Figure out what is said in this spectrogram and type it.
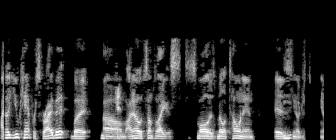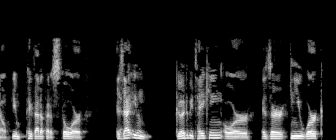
I know you can't prescribe it, but, um, okay. I know something like as small as melatonin is, mm-hmm. you know, just, you know, you can pick that up at a store. Is yeah. that even good to be taking or is there, can you work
